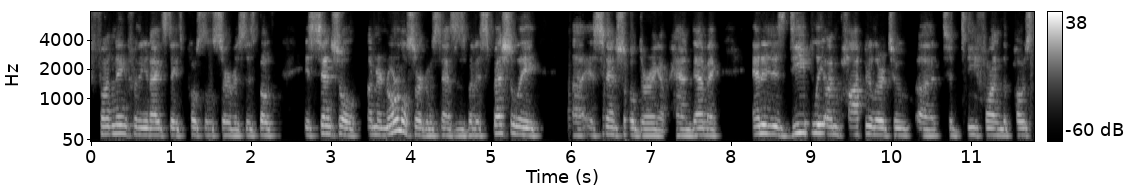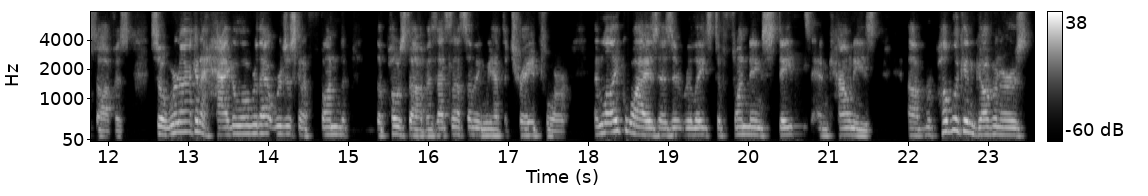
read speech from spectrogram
funding for the United States Postal Service is both essential under normal circumstances, but especially uh, essential during a pandemic. And it is deeply unpopular to uh, to defund the post office. So we're not going to haggle over that. We're just going to fund the post office. That's not something we have to trade for. And likewise, as it relates to funding states and counties, uh, Republican governors,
